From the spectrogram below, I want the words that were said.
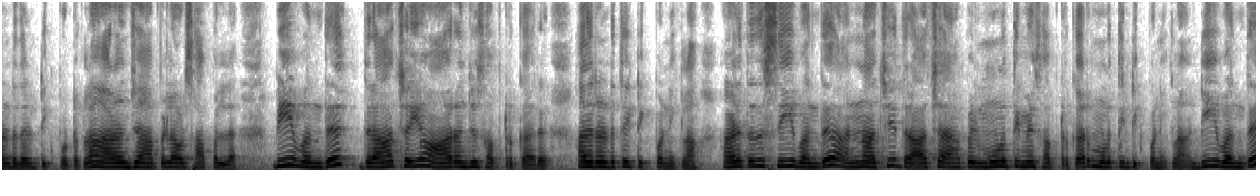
ரெண்டு தடவை டிக் போட்டுக்கலாம். ஆரஞ்சு ஆப்பிள் அவர் சாப்பிடல. பி வந்து திராட்சையும் ஆரஞ்சும் சாப்பிட்ருக்காரு அது ரெண்டுத்தையும் டிக் பண்ணிக்கலாம். அடுத்தது சி வந்து அண்ணாச்சி திராட்சை ஆப்பிள் மூணுத்தையுமே சாப்பிட்ருக்காரு மூணுத்தையும் டிக் பண்ணிக்கலாம். டி வந்து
